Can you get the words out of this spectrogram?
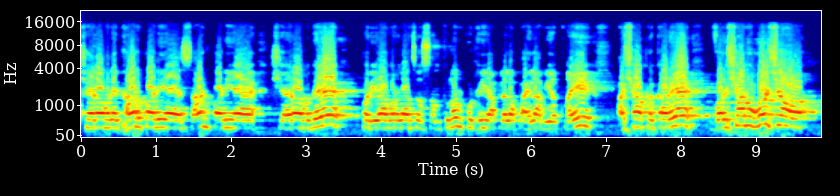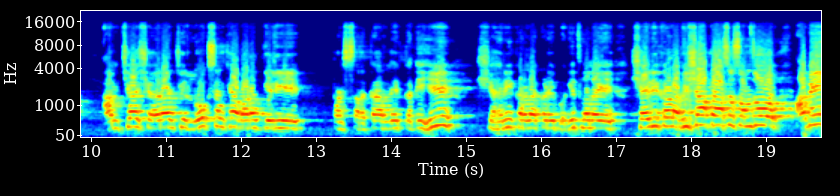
शहरामध्ये घाण पाणी आहे सांडपाणी आहे शहरामध्ये पर्यावरणाचं संतुलन कुठेही आपल्याला पाहायला मिळत नाही. अशा प्रकारे वर्षानुवर्ष आमच्या शहरांची लोकसंख्या वाढत गेली पण सरकारने कधीही शहरीकरणाकडे बघितलं नाही. शहरीकरण अभिशाप आहे असं समजून आम्ही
